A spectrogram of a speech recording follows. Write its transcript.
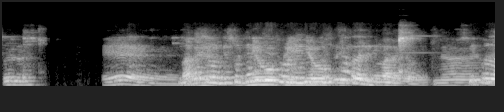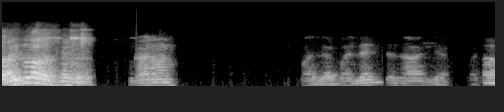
तू इकडं. मागाशी येऊन दिसत नाही, New थोडी, opening, new किती चांगलं दिली मागाशी येऊन. इथं ला- इथं लागायचं camera. हा.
